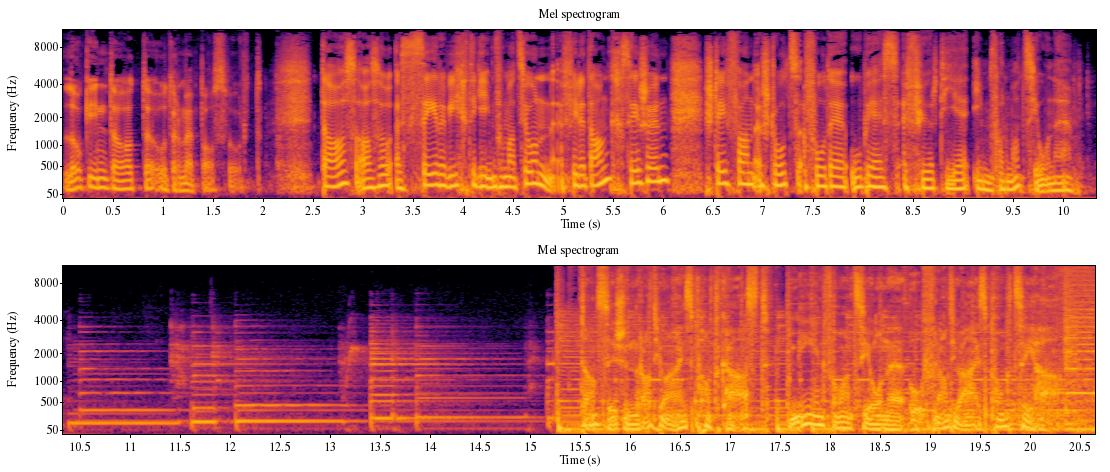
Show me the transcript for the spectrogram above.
Login-Daten oder einem Passwort. Das also eine sehr wichtige Information. Vielen Dank, sehr schön. Stefan Stotz von der UBS für die Informationen. Das ist ein Radio 1 Podcast. Mehr Informationen auf radio1.ch.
